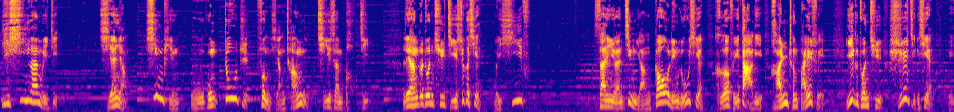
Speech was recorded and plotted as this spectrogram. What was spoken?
以西安为界，咸阳、兴平、武功、周至、凤翔、长武、岐山、宝鸡，两个专区几十个县为西府。三原、泾阳、高陵、卢县、合肥、大荔、韩城、白水，一个专区十几个县为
